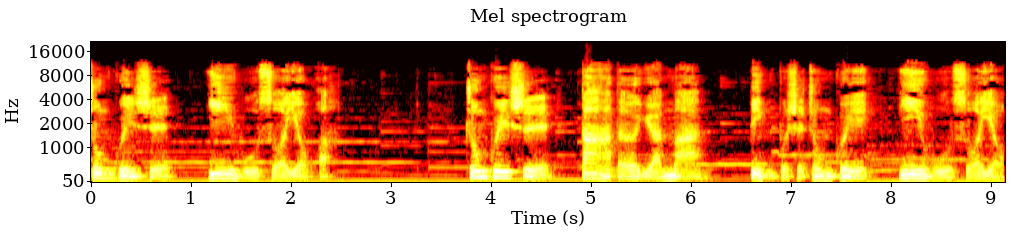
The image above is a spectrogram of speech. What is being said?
终归是一无所有啊。”终归是大德圆满，并不是终归一无所有。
